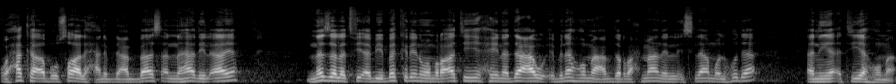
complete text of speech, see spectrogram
وحكى أبو صالح عن ابن عباس أن هذه الآية نزلت في أبي بكر وامرأته حين دعوا ابنهما عبد الرحمن للإسلام والهدى أن يأتيهما.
